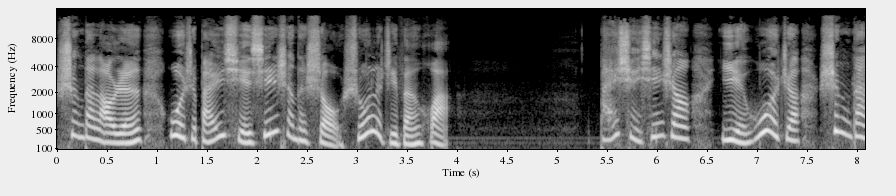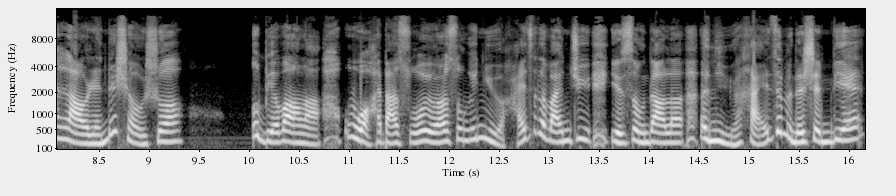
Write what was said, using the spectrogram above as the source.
圣诞老人握着白雪先生的手说了这番话。白雪先生也握着圣诞老人的手说：“哦，别忘了，我还把所有要送给女孩子的玩具也送到了女孩子们的身边。”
